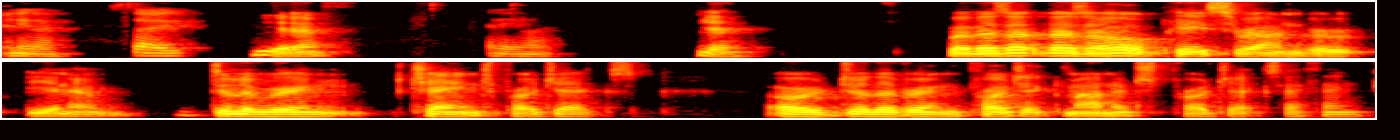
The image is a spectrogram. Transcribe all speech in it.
Anyway, so yeah. anyway, Yeah. Well, there's a, there's a whole piece around you know delivering change projects or delivering project managed projects. I think,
